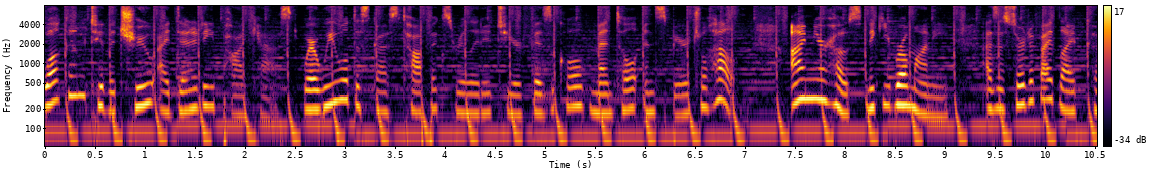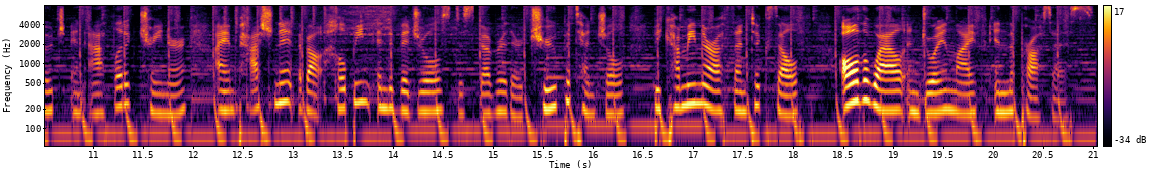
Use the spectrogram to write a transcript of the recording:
Welcome to the True Identity Podcast, where we will discuss topics related to your physical, mental, and spiritual health. I'm your host, Nikki Romani. As a certified life coach and athletic trainer, I am passionate about helping individuals discover their true potential, becoming their authentic self, all the while enjoying life in the process.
